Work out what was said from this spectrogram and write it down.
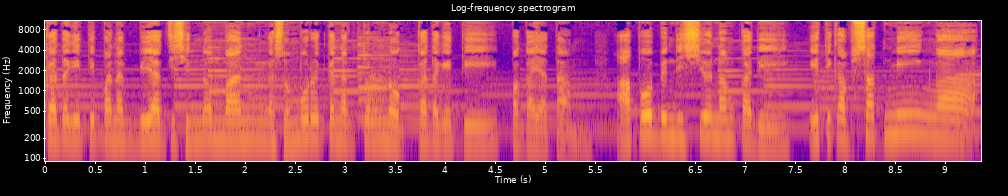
kadagiti panagbiag ti sinuman nga sumurot ka nagtulnog kadagiti pagayatam. Apo bendisyon nam kadi iti kapsat mi nga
